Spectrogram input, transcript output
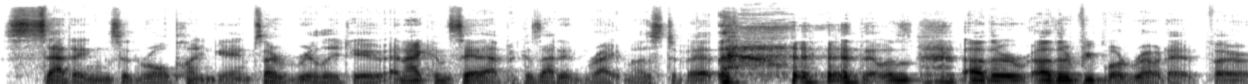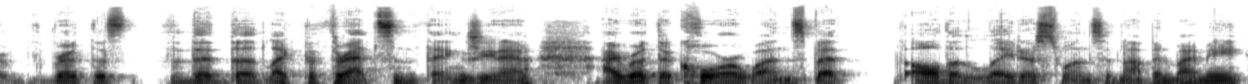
settings in role playing games. I really do. And I can say that because I didn't write most of it. that was other, other people wrote it, but wrote this, the, the, like the threats and things, you know, I wrote the core ones, but all the latest ones have not been by me.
